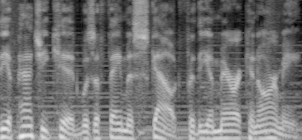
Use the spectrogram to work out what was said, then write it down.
The Apache Kid was a famous scout for the American Army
